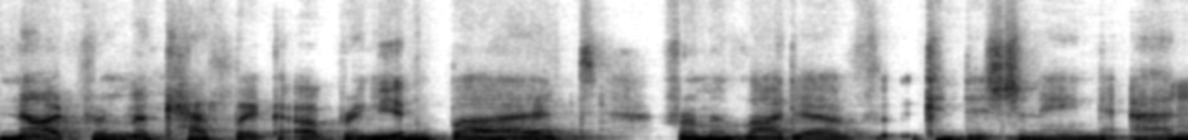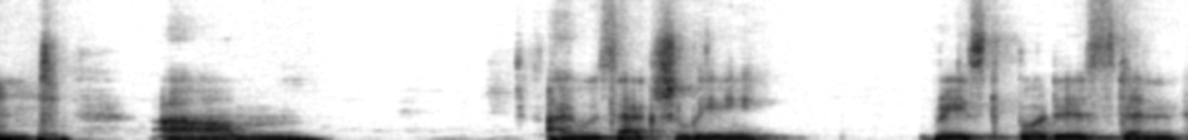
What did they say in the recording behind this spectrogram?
Not from a Catholic upbringing, yeah. but from a lot of conditioning. And mm-hmm. um, I was actually raised Buddhist, and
